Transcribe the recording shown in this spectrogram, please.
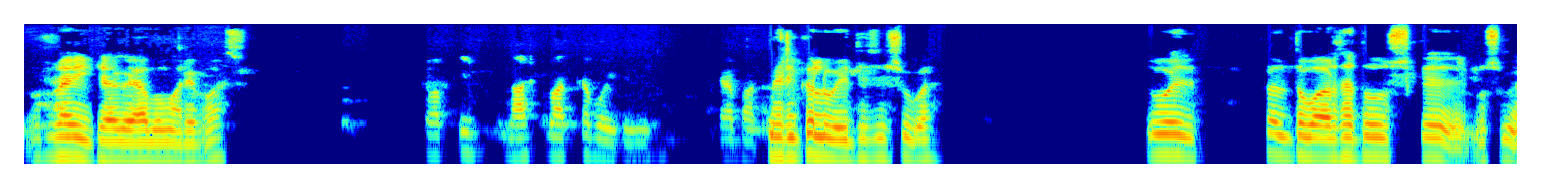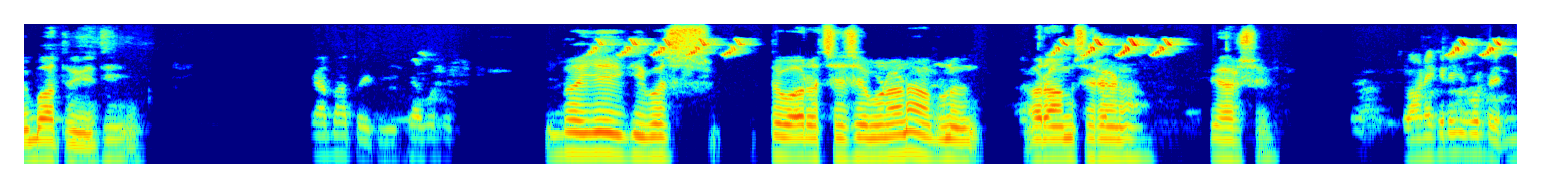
रह ही क्या गया अब हमारे पास। तो आपकी लास्ट बात कब हुई थी? क्या बात मेरी कल हुई थी जी सुबह। तो कल तो वार था तो उसके उसमें बात हुई थी। क्या बात हुई थी? क्या बोले? भाई यही कि बस त्योहार अच्छे से मनाना अपना आराम से रहना प्यार से। तो आने के लिए भी बोल रहे थे?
